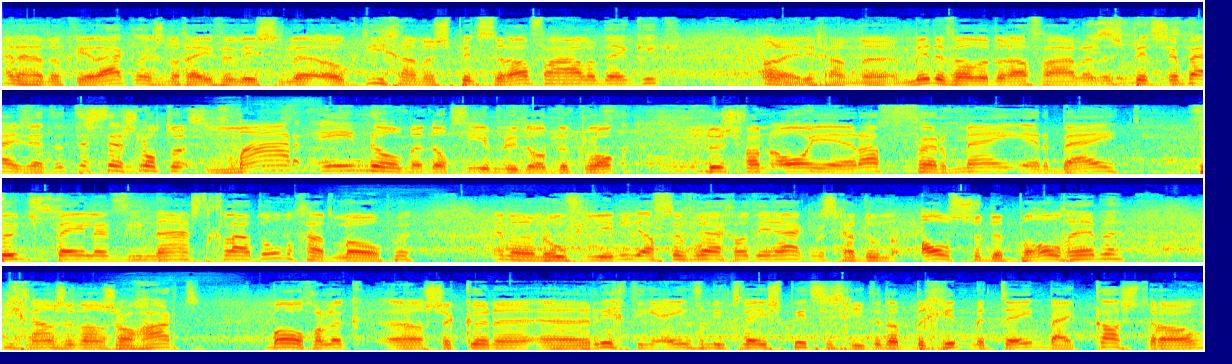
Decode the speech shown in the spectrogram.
En dan gaat ook Heracles nog even wisselen. Ook die gaan een spits eraf halen, denk ik. Oh nee, die gaan uh, middenvelder eraf halen en een spits erbij zetten. Het is tenslotte maar 1-0 met nog 4 minuten op de klok. Dus Van Ooyen eraf, Vermeij erbij puntspeler die naast Gladon gaat lopen. En dan hoef je je niet af te vragen wat Herakles gaat doen. Als ze de bal hebben, die gaan ze dan zo hard mogelijk eh, als ze kunnen uh, richting een van die twee spitsen schieten. Dat begint meteen bij Castro.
